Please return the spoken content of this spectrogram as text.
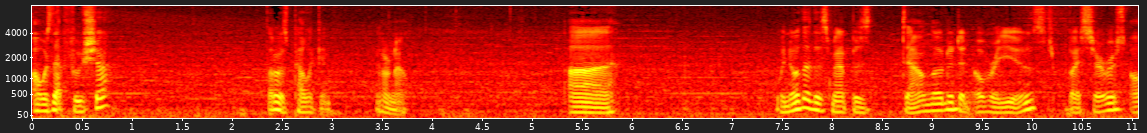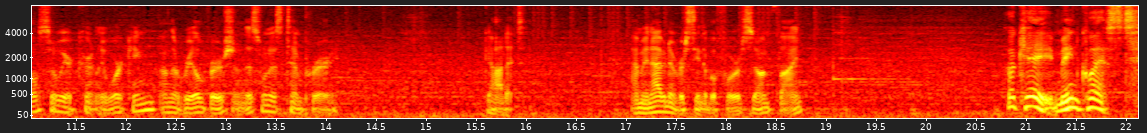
Oh, was that Fuchsia? I thought it was Pelican. I don't know. Uh, we know that this map is downloaded and overused by servers. Also, we are currently working on the real version. This one is temporary. Got it. I mean, I've never seen it before, so I'm fine. Okay, main quest.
